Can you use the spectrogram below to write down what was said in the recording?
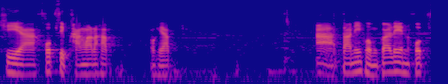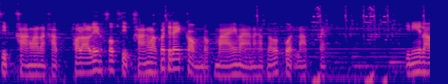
เคลียร์ครบสิบครั้งแล้วนะครับ โอเคครับ อ่า ตอนนี้ผมก็เล่นครบสิบครั้งแล้วนะครับ พอเราเล่นครบสิบครั้งเราก็จะได้กล่องดอกไม้มานะครับเราก็กดรับไป ทีนี้เรา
